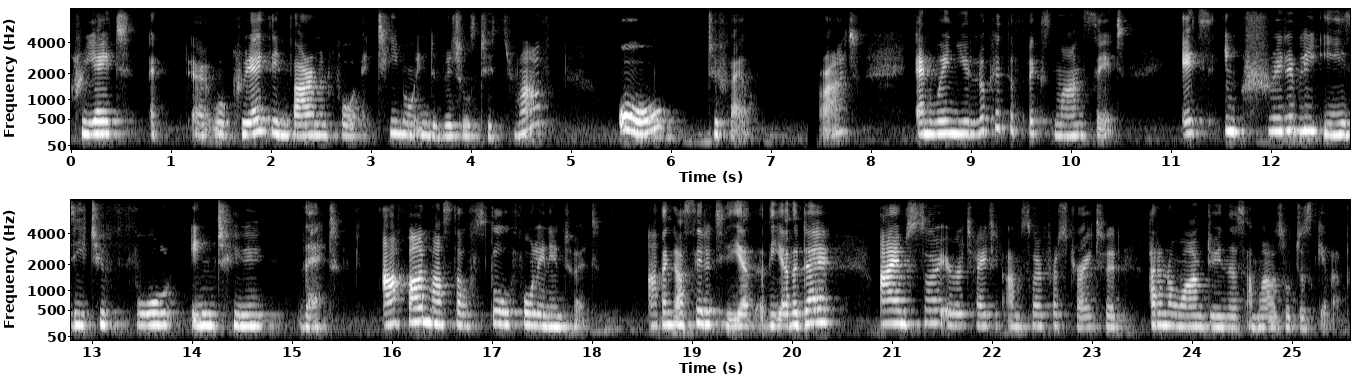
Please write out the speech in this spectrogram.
create a uh, will create the environment for a team or individuals to thrive or to fail, right? And when you look at the fixed mindset, it's incredibly easy to fall into that. I find myself still falling into it. I think I said it to the other, the other day. I am so irritated. I'm so frustrated. I don't know why I'm doing this. I might as well just give up.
